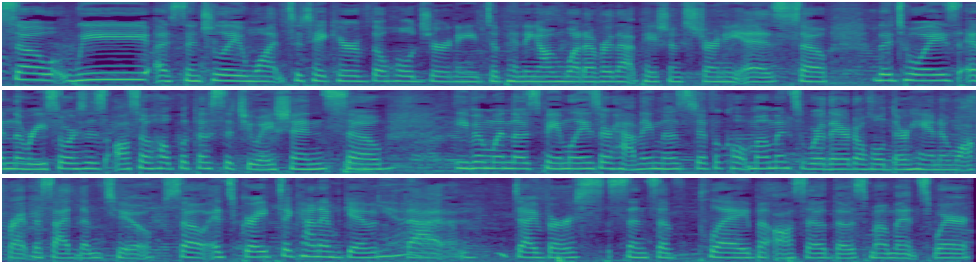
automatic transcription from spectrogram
So we essentially want to take care of the whole journey depending on whatever that patient's journey is. So the toys and the resources also help with those situations. So even when those families are having those difficult moments, we're there to hold their hand and walk right beside them too. So it's great to kind of give that diverse sense of play, but also those moments where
